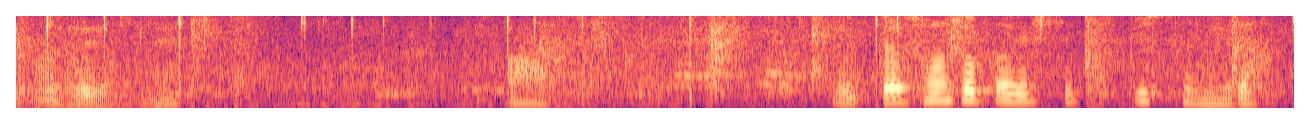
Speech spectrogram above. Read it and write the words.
아, 그런 소리 없네. 아, 일단 손수까지 씻겠습니다.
